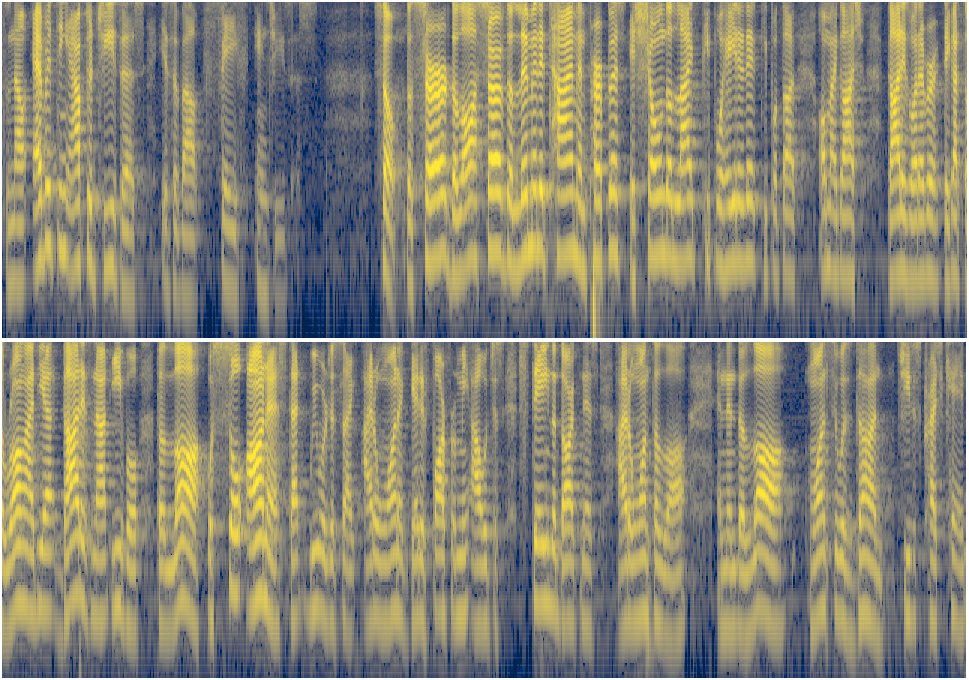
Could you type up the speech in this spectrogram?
So now everything after Jesus is about faith in Jesus. So the serve, the law served the limited time and purpose. It shone the light. People hated it. People thought, oh my gosh, God is whatever. They got the wrong idea. God is not evil. The law was so honest that we were just like, I don't want to get it far from me. I will just stay in the darkness. I don't want the law. And then the law, once it was done, Jesus Christ came,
